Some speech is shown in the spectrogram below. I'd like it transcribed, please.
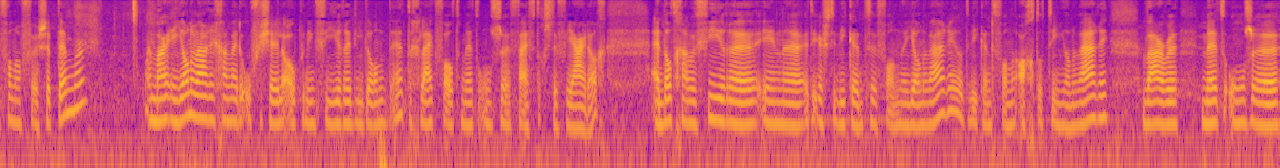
vanaf september. Maar in januari gaan wij de officiële opening vieren, die dan tegelijk valt met onze 50ste verjaardag. En dat gaan we vieren in uh, het eerste weekend van januari, dat weekend van 8 tot 10 januari. Waar we met onze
